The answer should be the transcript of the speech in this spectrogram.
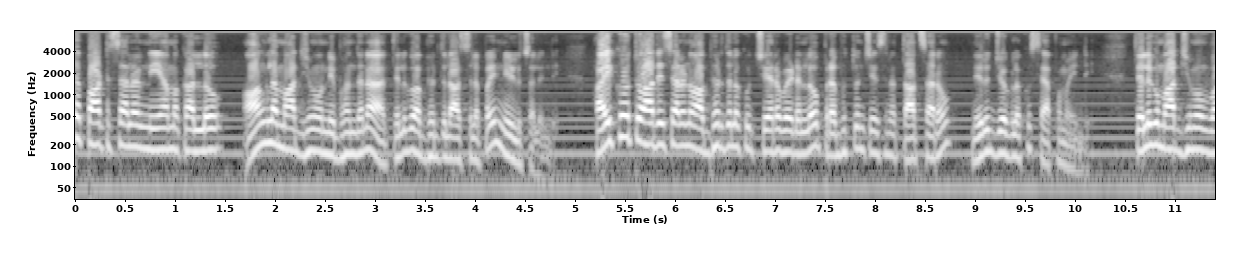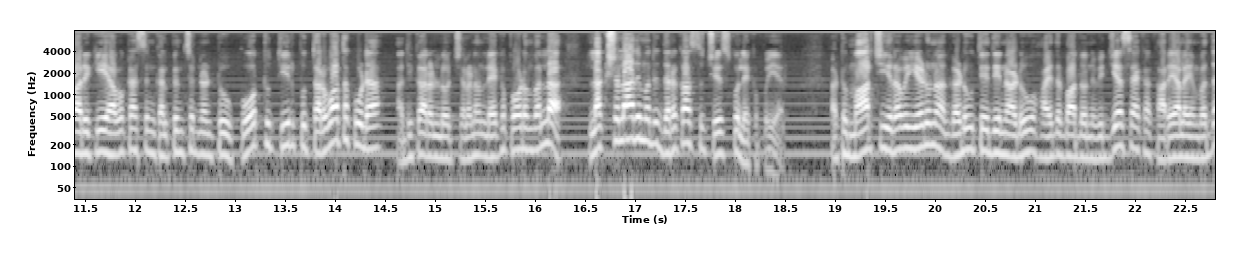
పాఠశాలల నియామకాల్లో ఆంగ్ల మాధ్యమం నిబంధన తెలుగు అభ్యర్థుల ఆశలపై నీళ్ళు చల్లింది. హైకోర్టు ఆదేశాలను అభ్యర్థులకు చేరవేయడంలో ప్రభుత్వం చేసిన తాత్సారం నిరుద్యోగులకు శాపమైంది. తెలుగు మాధ్యమం వారికి అవకాశం కల్పించడంటూ కోర్టు తీర్పు తర్వాత కూడా అధికారంలో చలనం లేకపోవడం వల్ల లక్షలాది మంది దరఖాస్తు చేసుకోలేకపోయారు. అటు మార్చి ఇరవై ఏడున గడువు తేదీ నాడు హైదరాబాద్లోని విద్యాశాఖ కార్యాలయం వద్ద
